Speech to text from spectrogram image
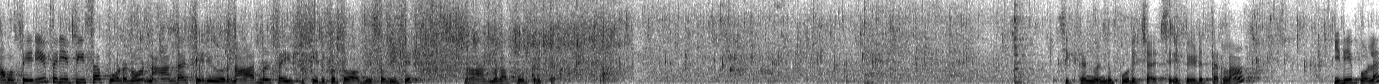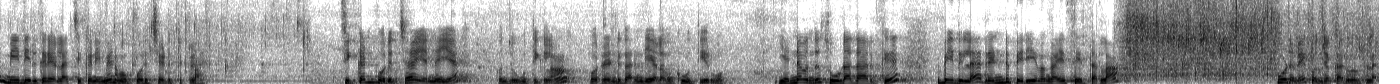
ஆமாம் பெரிய பெரிய பீஸாக போடணும். நான் தான் சரி ஒரு நார்மல் சைஸுக்கு இருக்கட்டும் அப்படின்னு சொல்லிட்டு நார்மலாக போட்டிருக்கேன். சிக்கன் வந்து பொரிச்சாச்சு. இப்போ எடுத்துடலாம். இதே போல் மீதி இருக்கிற எல்லா சிக்கனையுமே நம்ம பொரித்து எடுத்துக்கலாம். சிக்கன் பொரித்த எண்ணெயை கொஞ்சம் ஊற்றிக்கலாம் ஒரு ரெண்டு கரண்டி அளவுக்கு ஊற்றிடுவோம் எண்ணெய் வந்து சூடாக தான் இருக்குது இப்போ இதில் ரெண்டு பெரிய வெங்காயம் சேர்த்துடலாம். கூடவே கொஞ்சம் கருவேப்பிலை.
